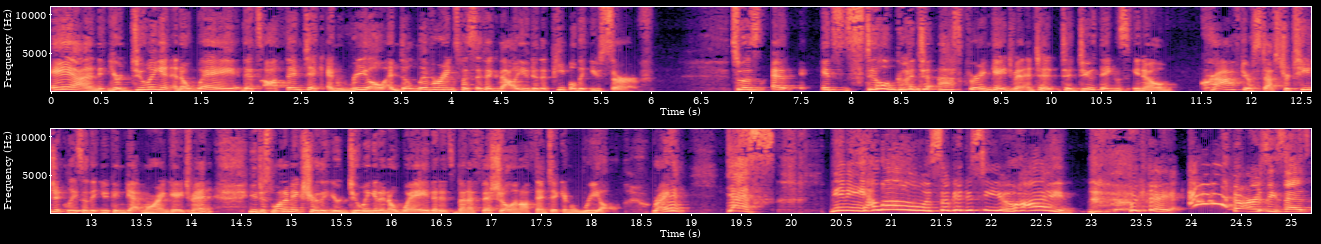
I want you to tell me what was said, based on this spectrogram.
and you're doing it in a way that's authentic and real and delivering specific value to the people that you serve. So it's, uh, it's still good to ask for engagement and to, to do things, you know, craft your stuff strategically so that you can get more engagement. You just want to make sure that you're doing it in a way that it's beneficial and authentic and real, right? Yes. Mimi, hello. It's so good to see you. Hi. okay. RC says,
